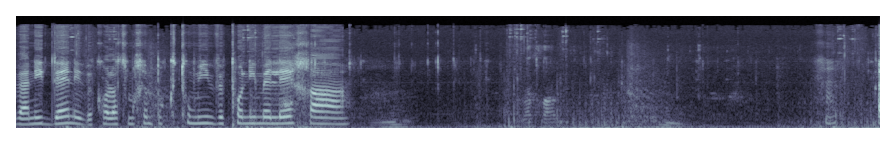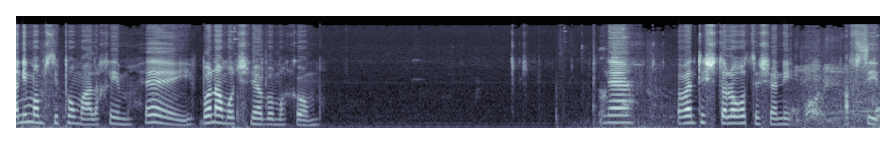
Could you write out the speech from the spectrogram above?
ואני דני, וכל הצמחים פה כתומים ופונים אליך. נכון. אני ממציא פה מהלכים. היי, בוא נעמוד שנייה במקום. נה, הבנתי שאתה לא רוצה שאני אפסיד.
